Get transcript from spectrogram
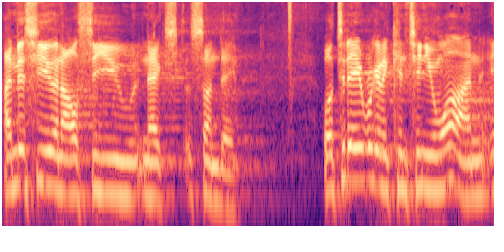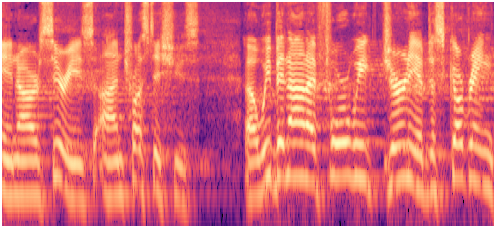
I miss you, and I'll see you next Sunday. Well, today we're going to continue on in our series on trust issues. Uh, we've been on a four week journey of discovering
